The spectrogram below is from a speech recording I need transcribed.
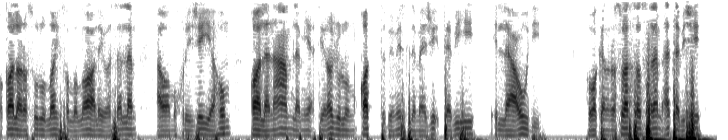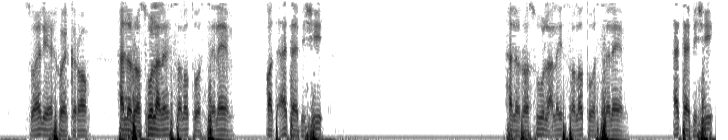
فقال رسول الله صلى الله عليه وسلم أو مخرجي هم قال نعم لم يأتي رجل قط بمثل ما جئت به إلا عودي. هو كان الرسول صلى الله عليه وسلم أتى بشيء. سؤال يا إخوة الكرام هل الرسول عليه الصلاة والسلام قد أتى بشيء؟ هل الرسول عليه الصلاة والسلام أتى بشيء؟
